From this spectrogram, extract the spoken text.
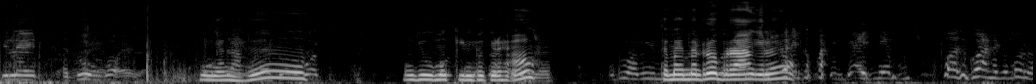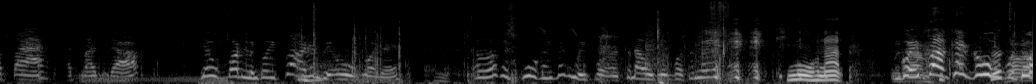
ที่เลยทุ่งก็ยังยังนี่เฮ้อมึงอยู่มึงกินเพื่ออะไรเอ้าทำไมมันเริ่มร้างอีกแล้วก็ไปไปเนี่ยพ่อทุกคนนี่ก็บ่ละปลาอัดปลาที่ดาวเดี๋ยวบ่นมันก็อีป้านั่นไปโอ้ก่อนเลยเออเป็นพวกกันตั้งหวยเปิดกระเดาจนกว่าทั้งนี้ขี้โม่ขนาดกวยป้าแค่กูปวดตัว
